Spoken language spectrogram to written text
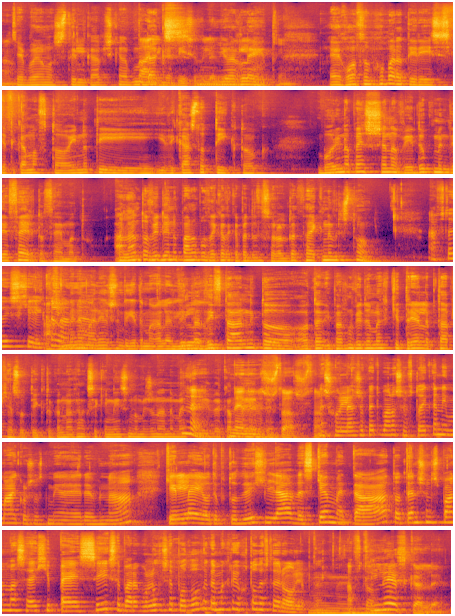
Και μπορεί να μας στείλει κάποιος και να πούμε Πάλι εντάξει, είμαι πίσω, δηλαδή. you are late. Οκ. Εγώ αυτό που έχω παρατηρήσει σχετικά με αυτό είναι ότι ειδικά στο TikTok μπορεί να πέσω σε ένα βίντεο που με ενδιαφέρει το θέμα του. Αλλά αν το βίντεο είναι πάνω από 10-15 δευτερόλεπτα θα εκνευριστώ. Αυτό ισχύει. Αχ, Καλά, εμένα ναι. μου αρέσουν για τα μεγάλα βίντεο. Δηλαδή φτάνει το. Όταν υπάρχουν βίντεο μέχρι και 3 λεπτά πια στο TikTok, ενώ είχαν ξεκινήσει νομίζω να είναι μέχρι Ναι, 15. ναι, ναι, ναι, σωστά, σωστά. Να σχολιάσω κάτι πάνω σε αυτό. Έκανε η Microsoft μια έρευνα και λέει ότι από το 2000 και μετά το attention span μας έχει πέσει σε παρακολούθηση από 12 μέχρι 8 δευτερόλεπτα. Αυτό. Τι λες, καλέ.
